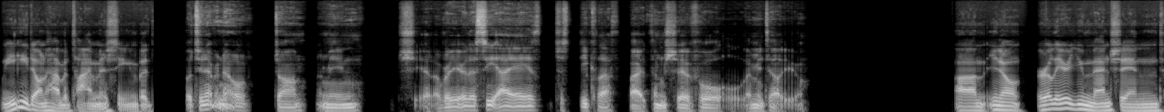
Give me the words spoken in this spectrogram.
we don't have a time machine, but But you never know, Jon. I mean, shit, over here, the CIA has just declassified some shit full, let me tell you. Um, you know, earlier you mentioned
